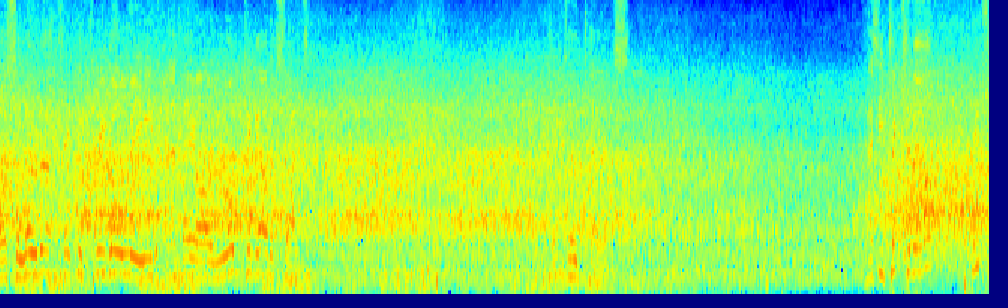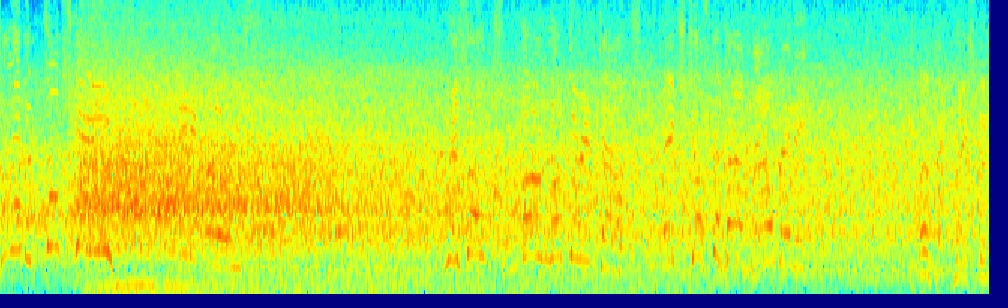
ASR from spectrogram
Barcelona take a three-goal lead and they are romping out of sight. Enzo Perez. Has he picked him out? It's Lewandowski! In it goes! Results no longer in doubt. It's just about how many. Perfect placement.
